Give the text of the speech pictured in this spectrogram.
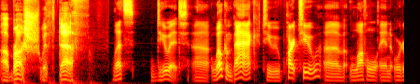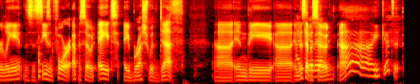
A brush with death. Let's do it. Uh, welcome back to part two of Lawful and Orderly. This is season four, episode eight, A Brush with Death. Uh, in the uh, in this it. episode, ah, he gets it.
